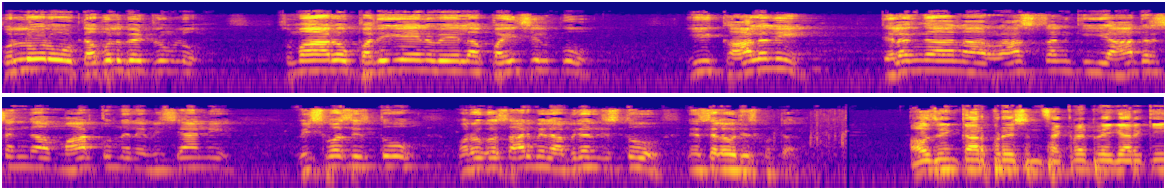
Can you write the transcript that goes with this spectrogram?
కొల్లూరు డబుల్ బెడ్రూమ్లు సుమారు పదిహేను వేల పైచిలకు ఈ కాలనీ తెలంగాణ రాష్ట్రానికి ఆదర్శంగా మారుతుందనే విషయాన్ని విశ్వసిస్తూ మరొకసారి మీరు అభినందిస్తూ నేను సెలవు తీసుకుంటాను. హౌసింగ్ కార్పొరేషన్ సెక్రటరీ గారికి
